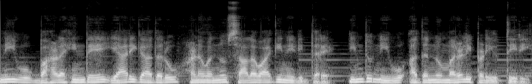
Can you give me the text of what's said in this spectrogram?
ನೀವು ಬಹಳ ಹಿಂದೆಯೇ ಯಾರಿಗಾದರೂ ಹಣವನ್ನು ಸಾಲವಾಗಿ ನೀಡಿದ್ದರೆ, ಇಂದು ನೀವು ಅದನ್ನು ಮರಳಿ ಪಡೆಯುತ್ತೀರಿ.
